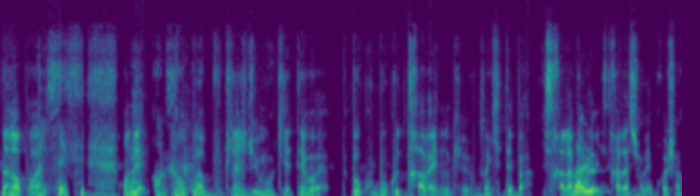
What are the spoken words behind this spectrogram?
non, non. on, est, en plein bouclage du mou qui était ouais, beaucoup, beaucoup de travail, donc euh, vous inquiétez pas. Il sera là, bah, il sera là sur les prochains.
